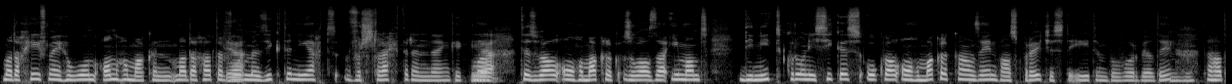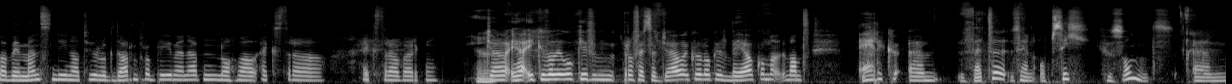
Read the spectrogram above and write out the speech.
maar dat geeft mij gewoon ongemakken. Maar dat gaat er Ja. voor mijn ziekte niet echt verslechteren, denk ik. Maar Ja. het is wel ongemakkelijk, zoals dat iemand die niet chronisch ziek is ook wel ongemakkelijk kan zijn van spruitjes te eten, bijvoorbeeld. Hè. Dan gaat dat bij mensen die natuurlijk darmproblemen hebben nog wel extra, extra werken. Ja. Ja. ja, ik wil ook even, professor Jou, ik wil ook even bij jou komen, want eigenlijk, ehm, vetten zijn op zich gezond. Ehm,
